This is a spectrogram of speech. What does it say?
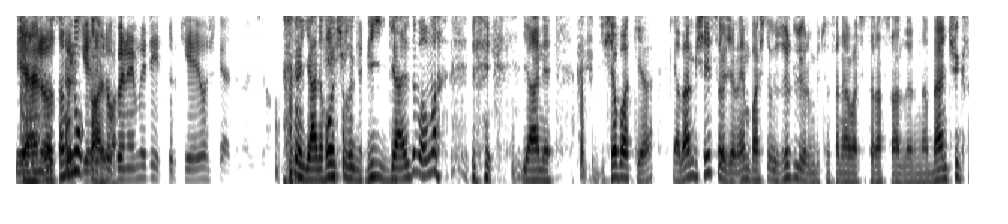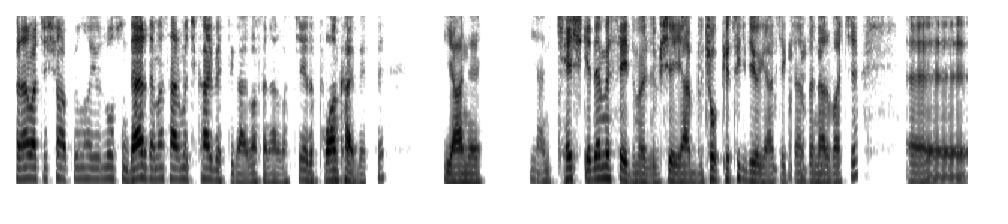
yani o Türkiye'de yok galiba. çok önemli değil. Türkiye'ye hoş geldin Alican. yani hoş bulduk. Bir geldim ama yani işe bak ya. Ya ben bir şey söyleyeceğim. En başta özür diliyorum bütün Fenerbahçe taraftarlarından. Ben çünkü Fenerbahçe şampiyonu hayırlı olsun der demez her maçı kaybetti galiba Fenerbahçe ya da puan kaybetti. Yani yani keşke demeseydim öyle bir şey ya. Çok kötü gidiyor gerçekten Fenerbahçe. Ee,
